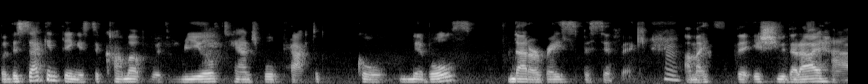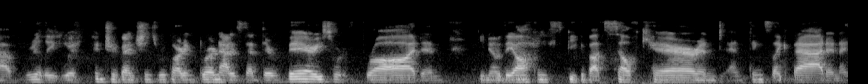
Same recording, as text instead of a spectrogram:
But the second thing is to come up with real, tangible, practical nibbles that are very specific. Hmm. Um, I, the issue that I have really with interventions regarding burnout is that they're very sort of broad and you know they often speak about self-care and, and things like that and i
